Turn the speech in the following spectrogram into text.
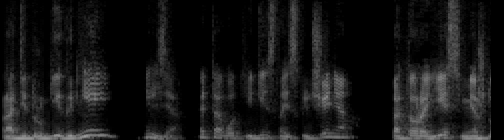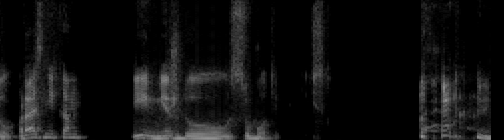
Ради других дней нельзя. Это вот единственное исключение, которое есть между праздником и между субботой.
